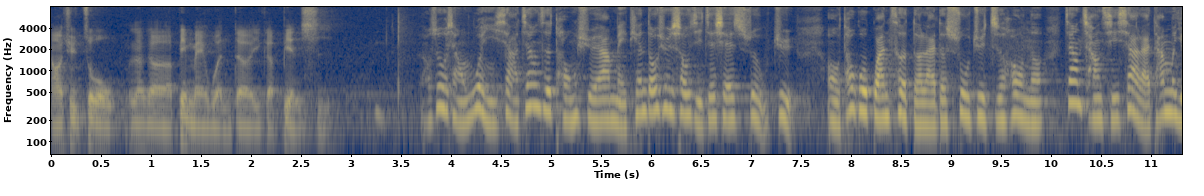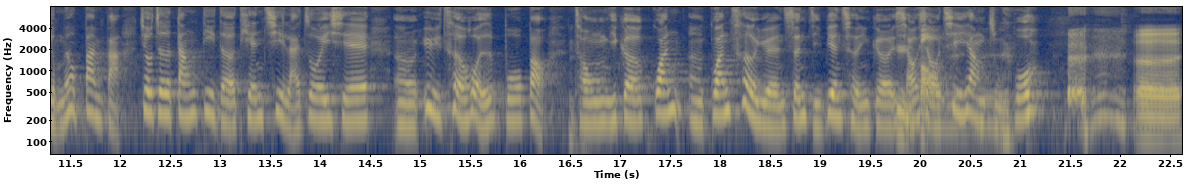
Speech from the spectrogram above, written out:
然后去做那个病媒蚊的一个辨识。老师，我想问一下，这样子同学啊，每天都去收集这些数据哦，透过观测得来的数据之后呢，这样长期下来，他们有没有办法就这个当地的天气来做一些呃预测或者是播报，从一个观呃观测员升级变成一个小小气象主播？呃，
